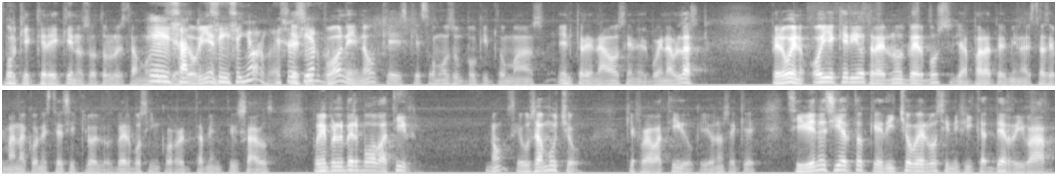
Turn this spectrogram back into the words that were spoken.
porque cree que nosotros lo estamos diciendo Exacto. bien. Sí, señor, eso Se es cierto. supone, ¿no? Que es que somos un poquito más entrenados en el buen hablar. Pero bueno, hoy he querido traer unos verbos, ya para terminar esta semana con este ciclo de los verbos incorrectamente usados. Por ejemplo, el verbo abatir, ¿no? Se usa mucho, que fue abatido, que yo no sé qué. Si bien es cierto que dicho verbo significa derribar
